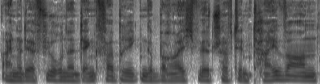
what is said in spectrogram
einer der führenden Denkfabriken im Bereich Wirtschaft in Taiwan,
